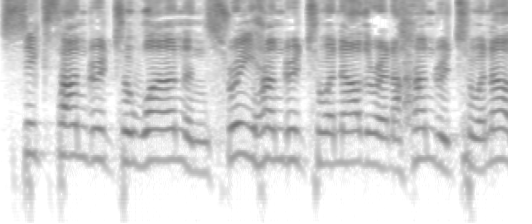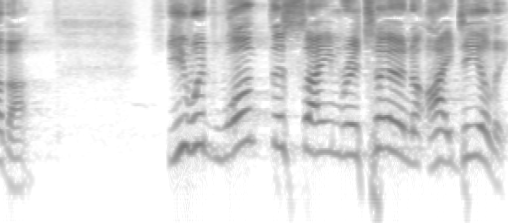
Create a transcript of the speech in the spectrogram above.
600 to one and 300 to another and 100 to another, you would want the same return ideally.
